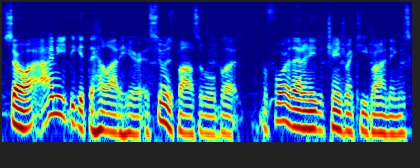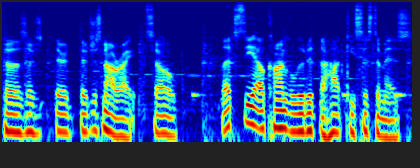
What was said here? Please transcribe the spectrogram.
So, I need to get the hell out of here as soon as possible, but before that, I need to change my key bindings because they're, they're just not right. So, let's see how convoluted the hotkey system is.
